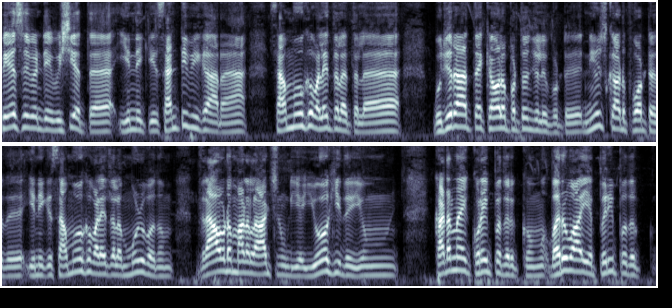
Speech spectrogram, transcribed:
பேச வேண்டிய விஷயத்த இன்றைக்கி சன் டிவிக்காரன் சமூக வலைத்தளத்தில் குஜராத்தை கவலப்படுத்துன்னு சொல்லி போட்டு நியூஸ் கார்டு போட்டது இன்றைக்கி சமூக வலைத்தளம் முழுவதும் திராவிட மாடல் ஆட்சியினுடைய யோகிதையும் கடனை குறைப்பதற்கும் வருவாயை பிரிப்பதற்கும்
